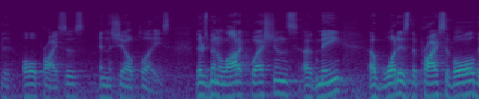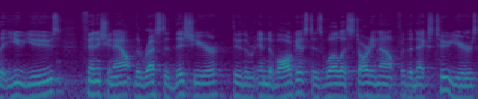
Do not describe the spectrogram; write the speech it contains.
the oil prices and the shale plays. There's been a lot of questions of me of what is the price of oil that you used finishing out the rest of this year through the end of August as well as starting out for the next two years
